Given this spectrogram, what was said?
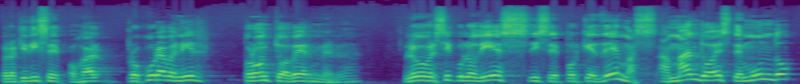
Pero aquí dice, ojalá, procura venir pronto a verme, ¿verdad? Luego versículo 10 dice, porque Demas, amando a este mundo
